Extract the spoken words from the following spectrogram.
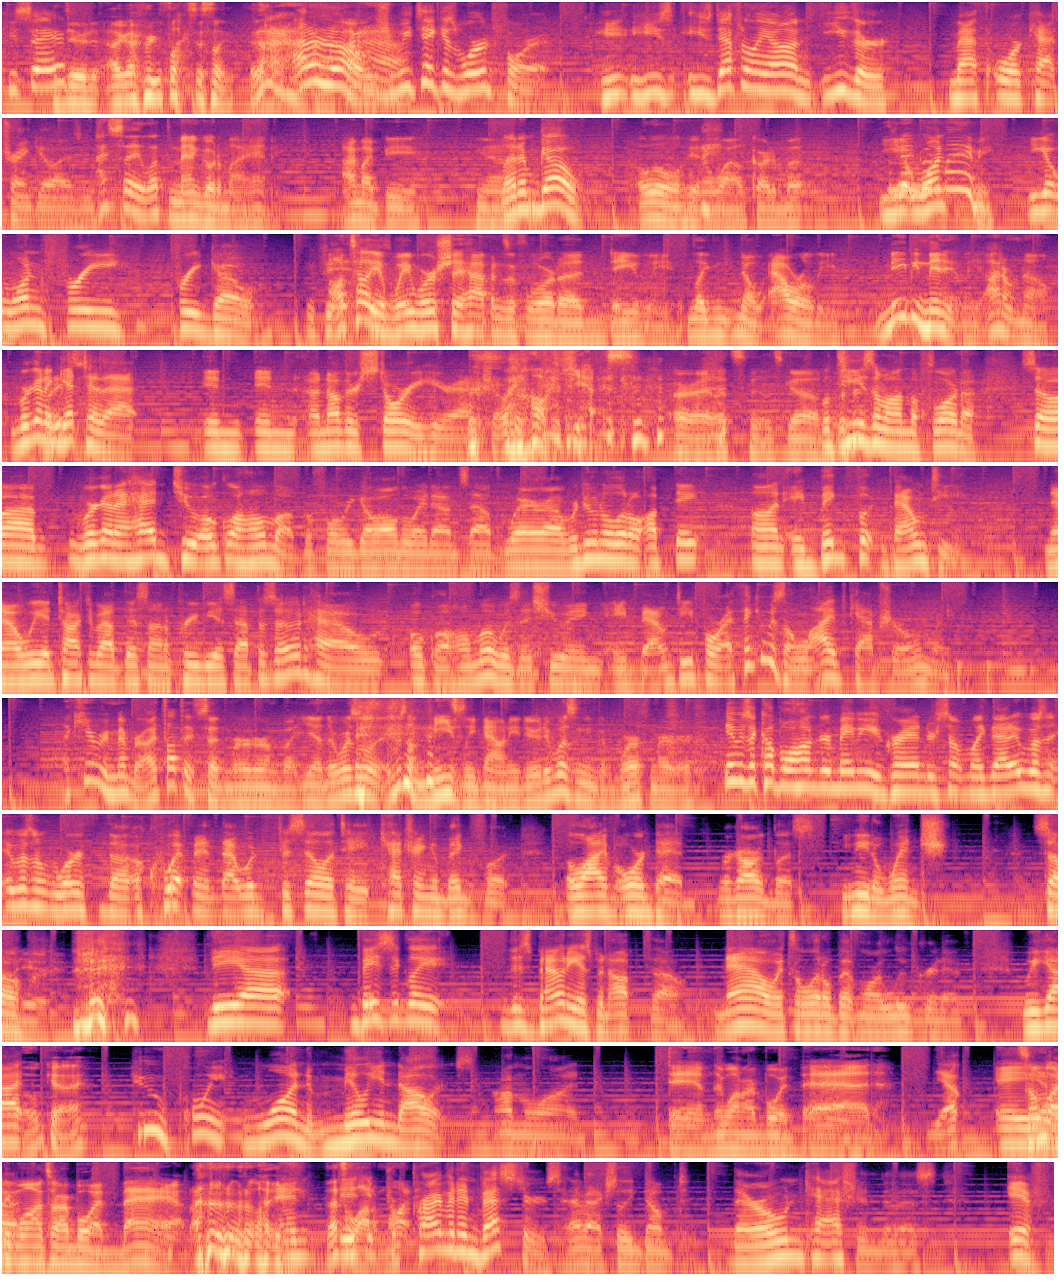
He's saying? dude? I got reflexes like I don't know. Should we take his word for it? He he's he's definitely on either meth or cat tranquilizers. I say let the man go to Miami. I might be, you know, Let him go. a little you know wild carded, but You get him go to one Miami. you get one free free go. I'll tell you, way worse shit happens in Florida daily, like no hourly, maybe minutely. I don't know. We're gonna But get to that in in another story here. Actually, Oh yes. All right, let's let's go. we'll tease them on the Florida. So uh, we're gonna head to Oklahoma before we go all the way down south, where uh, we're doing a little update on a Bigfoot bounty Now, we had talked about this on a previous episode how Oklahoma was issuing a bounty for, I think it was a live capture only. I can't remember. I thought they said murder him, but yeah, there was a it was a measly bounty, dude. It wasn't even worth murder. It was a couple hundred, maybe a grand or something like that. It wasn't. It wasn't worth the equipment that would facilitate catching a Bigfoot, alive or dead, regardless. You need a winch. So, the uh basically this bounty has been upped though. Now it's a little bit more lucrative. We got Okay. 2.1 million dollars on the line. Damn, they want our boy bad. Yep. A, Somebody uh, wants our boy bad. like and that's a it- lot of money. Private investors have actually dumped their own cash into this. If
